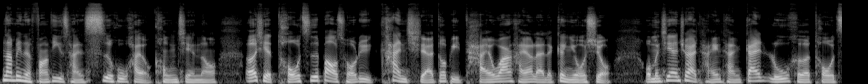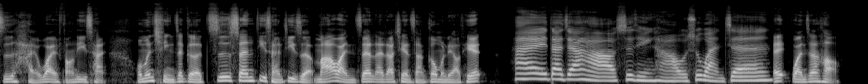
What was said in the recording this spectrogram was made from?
那边的房地产似乎还有空间哦，而且投资报酬率看起来都比台湾还要来得更优秀。我们今天就来谈一谈该如何投资海外房地产。我们请这个资深地产记者马婉珍来到现场跟我们聊天。嗨，大家好，世廷好，我是婉珍。哎，婉珍好，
